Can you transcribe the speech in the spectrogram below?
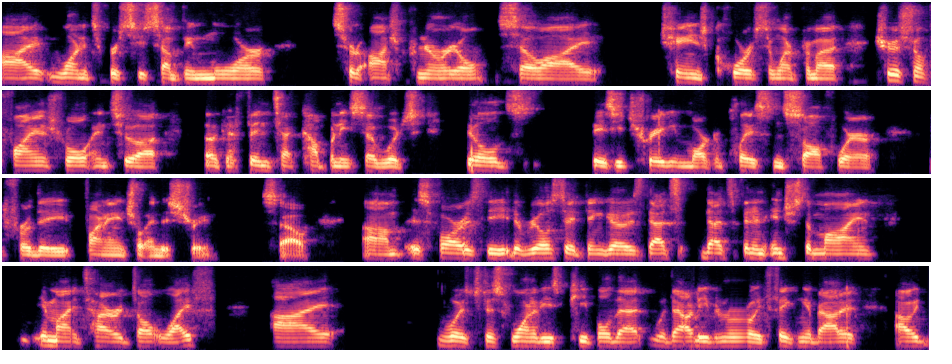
I wanted to pursue something more sort of entrepreneurial, so I changed course and went from a traditional finance role into a like a fintech company, so which builds basically trading marketplace and software for the financial industry. So um, as far as the the real estate thing goes, that's that's been an interest of mine in my entire adult life. I was just one of these people that, without even really thinking about it, I would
